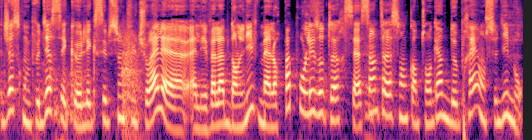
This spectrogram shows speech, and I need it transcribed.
Déjà, ce qu'on peut dire, c'est que l'exception culturelle, elle, est valable dans le livre, mais alors pas pour les auteurs. C'est assez intéressant. Quand on regarde de près, on se dit, bon,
